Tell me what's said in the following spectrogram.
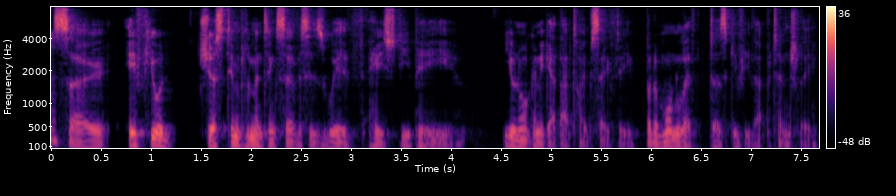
so if you're just implementing services with HTTP, you're not going to get that type safety, but a monolith does give you that potentially.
